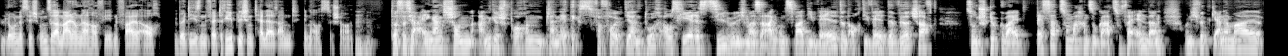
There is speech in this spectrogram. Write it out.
lohnt es sich unserer Meinung nach auf jeden Fall auch über diesen vertrieblichen Tellerrand hinauszuschauen. Mhm. Du hast es ja eingangs schon angesprochen. Planetics verfolgt ja ein durchaus hehres Ziel, würde ich mal sagen, und zwar die Welt und auch die Welt der Wirtschaft so ein Stück weit besser zu machen, sogar zu verändern. Und ich würde gerne mal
